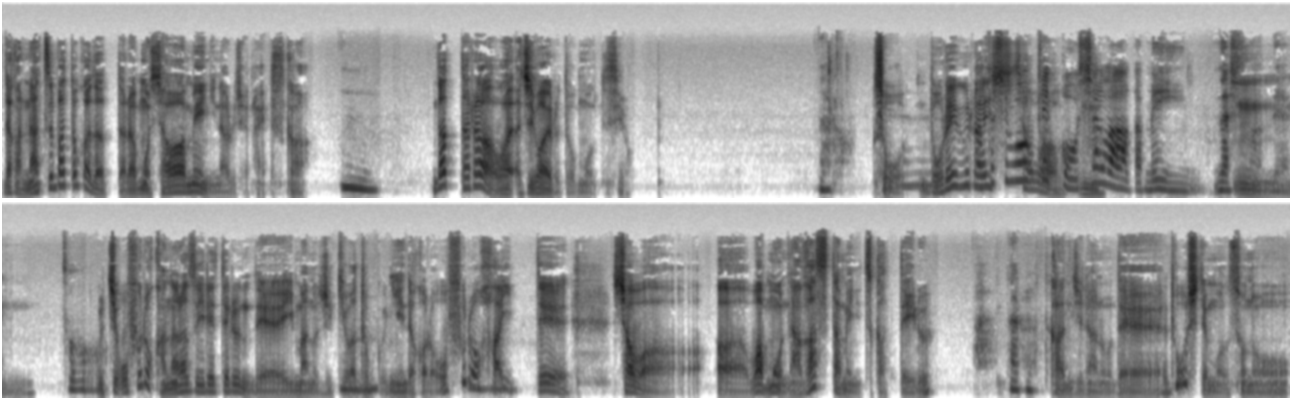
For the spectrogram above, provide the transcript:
だから夏場とかだったらもうシャワーメインになるじゃないですか。うん。だったらわ味わえると思うんですよ。なるほそうどれぐらど。いシ私ャワーも結構シャワーがメインなしうんなんで。そうう。ちお風呂必ず入れてるんで、今の時期は特に。だからお風呂入って、シャワーはもう流すために使っている。感じなので、どうしてもその、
